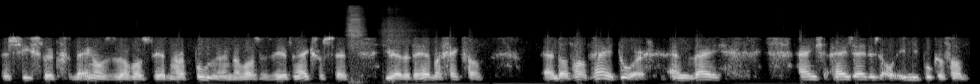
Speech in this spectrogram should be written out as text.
een Sea-Slug van de Engelsen. Dan was het weer een harpoen en dan was het weer een exocet. Die werden er helemaal gek van. En dat had hij door. En wij, hij, hij zei dus al in die boeken van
